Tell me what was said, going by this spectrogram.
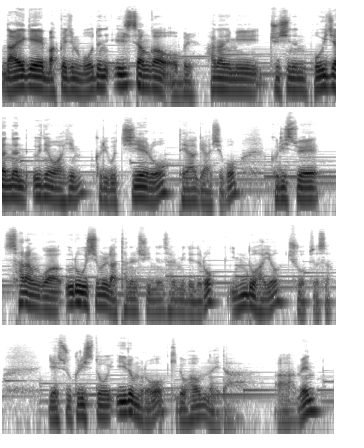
나에게 맡겨진 모든 일상과 업을 하나님이 주시는 보이지 않는 은혜와 힘 그리고 지혜로 대하게 하시고 그리스도의 사랑과 의로우심을 나타낼 수 있는 삶이 되도록 인도하여 주옵소서. 예수 그리스도 이름으로 기도하옵나이다. 아멘.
